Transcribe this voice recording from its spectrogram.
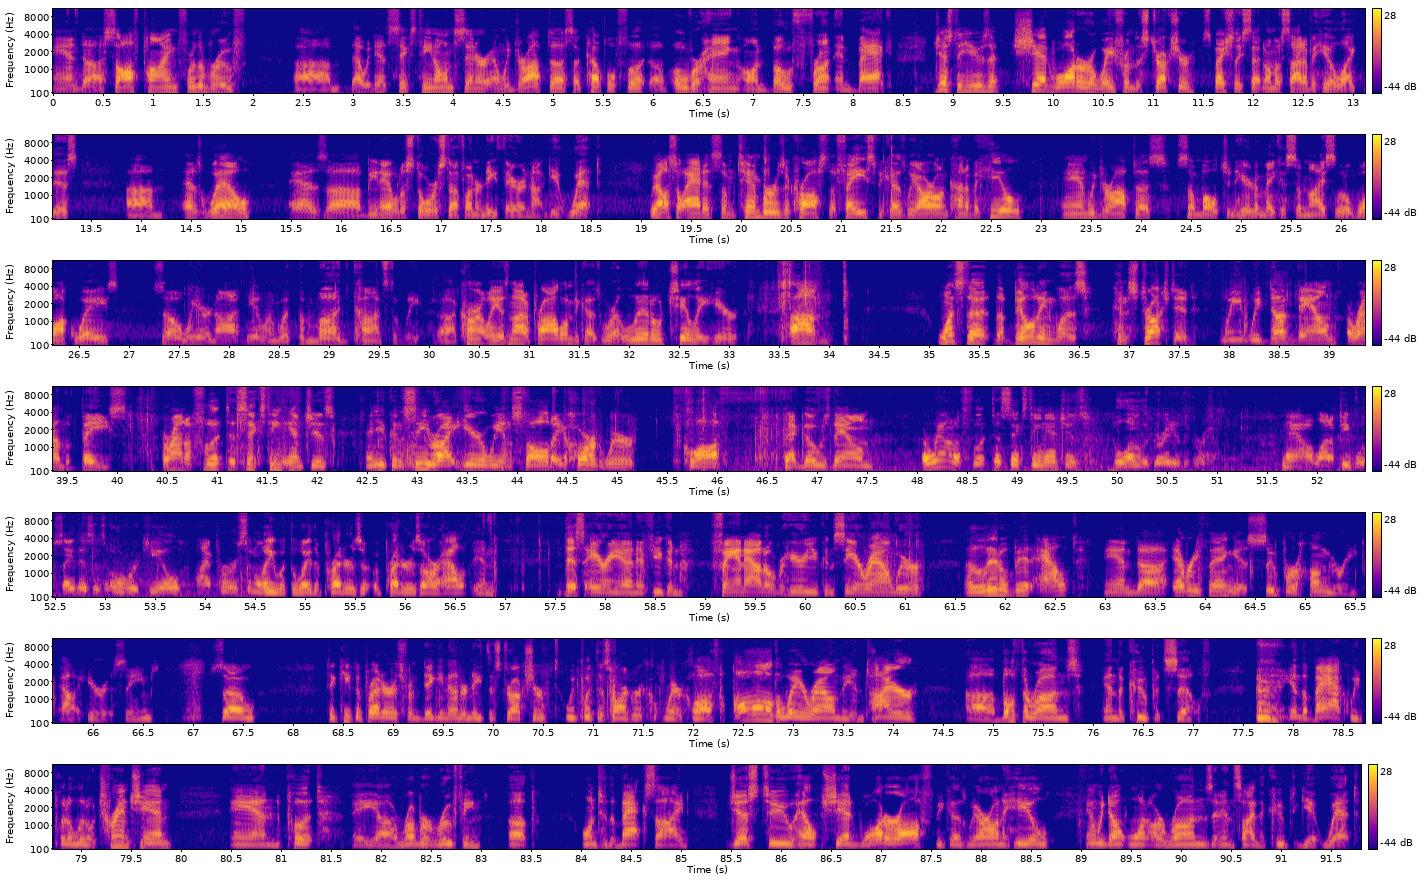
and uh, soft pine for the roof. Um, that we did 16 on center and we dropped us a couple foot of overhang on both front and back just to use it, shed water away from the structure, especially sitting on the side of a hill like this, um, as well as uh, being able to store stuff underneath there and not get wet. We also added some timbers across the face because we are on kind of a hill and we dropped us some mulch in here to make us some nice little walkways so we are not dealing with the mud constantly. Uh, currently is not a problem because we're a little chilly here. Um, once the, the building was constructed, we, we dug down around the base, around a foot to 16 inches, and you can see right here we installed a hardware cloth that goes down around a foot to 16 inches below the grade of the ground. Now, a lot of people say this is overkill. I personally, with the way the predators are, predators are out in this area, and if you can fan out over here, you can see around. We're a little bit out, and uh, everything is super hungry out here, it seems. So, to keep the predators from digging underneath the structure, we put this hardware cloth all the way around the entire, uh, both the runs and the coop itself. in the back, we put a little trench in and put a uh, rubber roofing up onto the backside just to help shed water off because we are on a hill and we don't want our runs and inside the coop to get wet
